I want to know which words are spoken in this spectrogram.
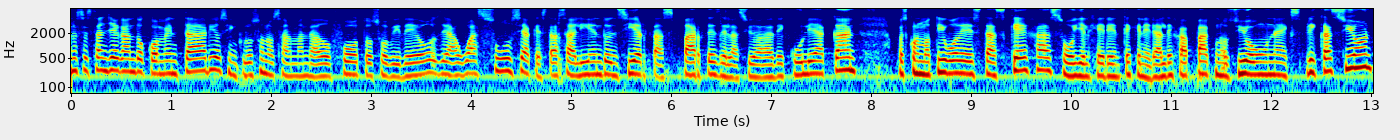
Nos están llegando comentarios, incluso nos han mandado fotos o videos de agua sucia que está saliendo en ciertas partes de la ciudad de Culiacán. Pues con motivo de estas quejas, hoy el gerente general de JAPAC nos dio una explicación.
